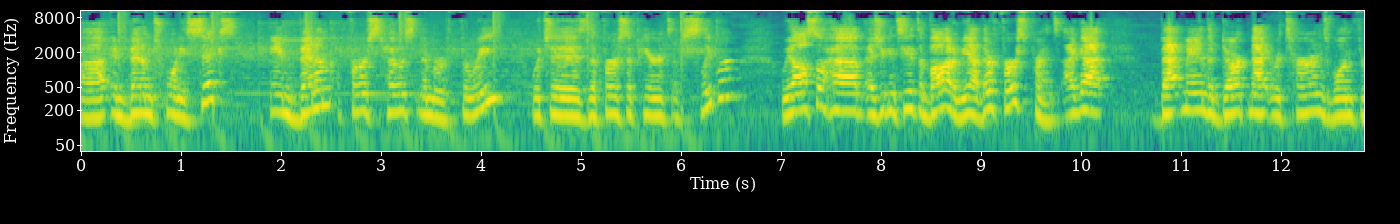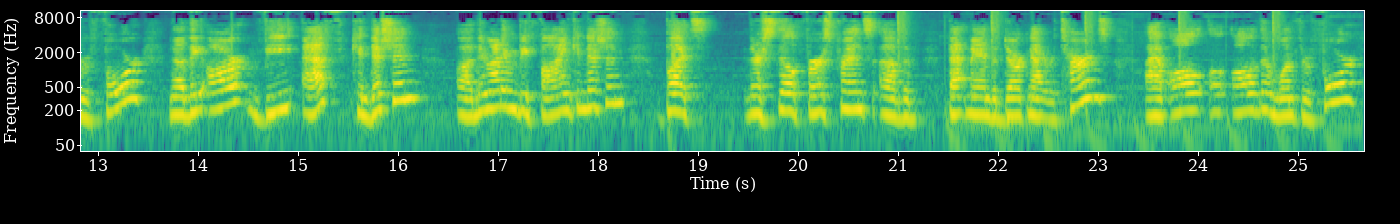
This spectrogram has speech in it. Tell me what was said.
uh, and Venom 26 and Venom First Host number 3, which is the first appearance of Sleeper. We also have, as you can see at the bottom, yeah, they're first prints. I got Batman The Dark Knight Returns 1 through 4. Now, they are VF condition. Uh, they might even be fine condition, but they're still first prints of the Batman The Dark Knight Returns. I have all, all of them 1 through 4.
